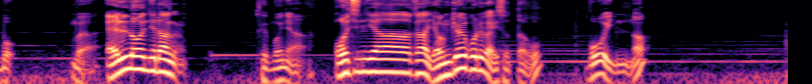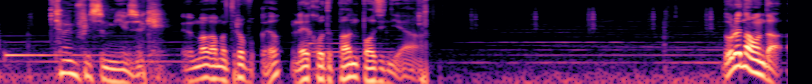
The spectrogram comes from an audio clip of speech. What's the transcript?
뭐 뭐야? 앨런이랑 그 뭐냐? 버지니아가 연결고리가 있었다고? 뭐 있나? Time for some music. 음악 한번 들어볼까요? 레코드판 버지니아. 노래 나온다.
